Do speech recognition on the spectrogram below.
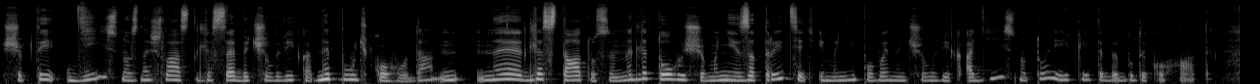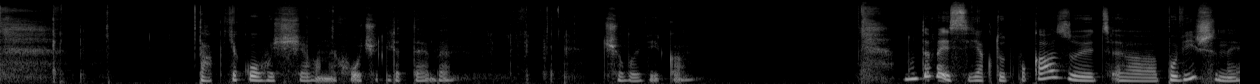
щоб ти дійсно знайшла для себе чоловіка не будь-кого, да? не для статусу, не для того, що мені за 30 і мені повинен чоловік, а дійсно той, який тебе буде кохати. Якого ще вони хочуть для тебе чоловіка? Ну, дивись, як тут показують е, повішений,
